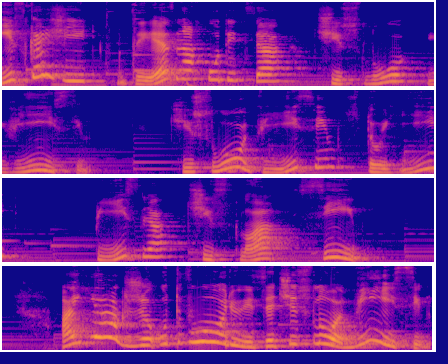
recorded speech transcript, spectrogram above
і скажіть, де знаходиться число 8. Число 8 стоїть після числа 7. А як же утворюється число 8?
